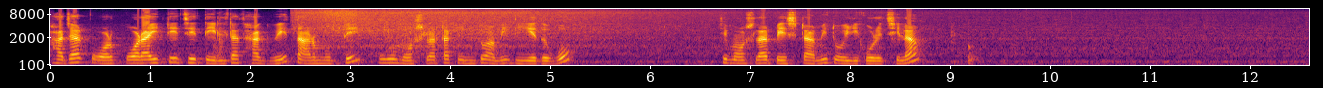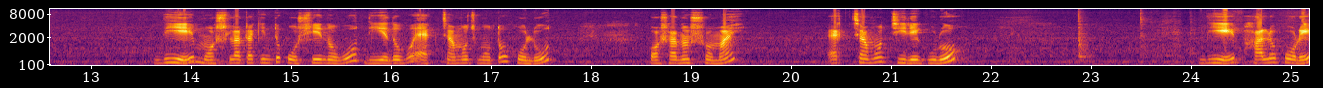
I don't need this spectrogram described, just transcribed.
ভাজার পর কড়াইতে যে তেলটা থাকবে, তার মধ্যে পুরো মশলাটা কিন্তু আমি দিয়ে দেবো। যে মশলার পেস্টটা আমি তৈরি করেছিলাম। দিয়ে মশলাটা কিন্তু কষিয়ে নেব। দিয়ে দেবো এক চামচ মতো হলুদ। কষানোর সময় এক চামচ জিরে গুঁড়ো। দিয়ে ভালো করে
